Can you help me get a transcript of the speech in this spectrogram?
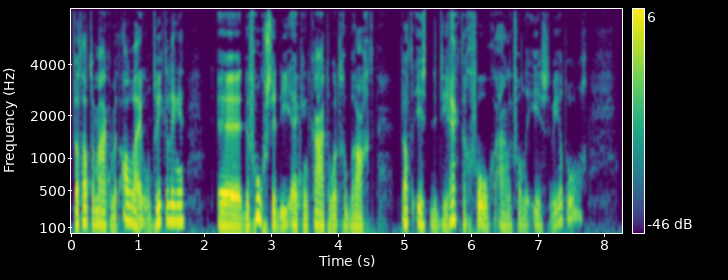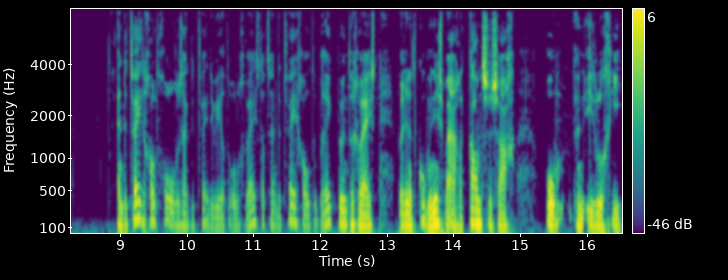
Dat had te maken met allerlei ontwikkelingen. Uh, de vroegste die eigenlijk in kaart wordt gebracht, dat is de directe gevolg eigenlijk van de Eerste Wereldoorlog. En de tweede grote golf is eigenlijk de Tweede Wereldoorlog geweest. Dat zijn de twee grote breekpunten geweest waarin het communisme eigenlijk kansen zag om een ideologie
